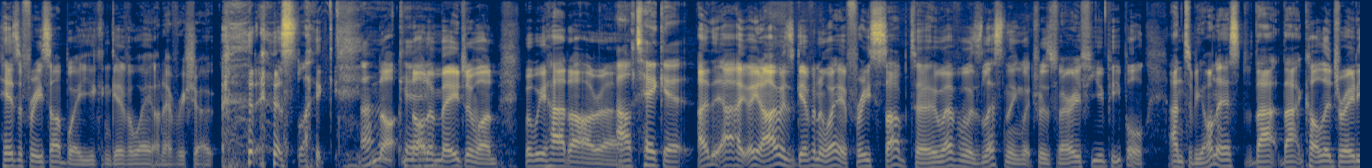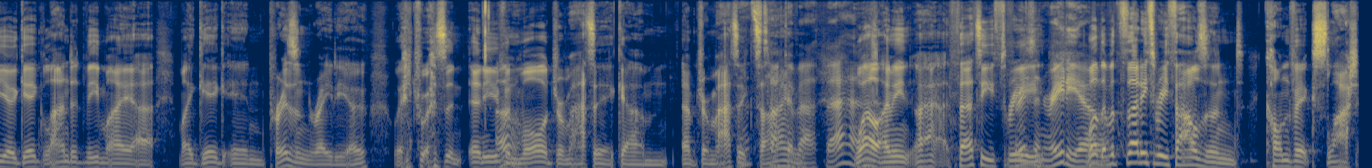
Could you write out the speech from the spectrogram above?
Here's a free subway you can give away on every show. it's like not not a major one, but we had our. Uh, I'll take it. I, I, you know, I was giving away a free sub to whoever was listening, which was very few people. And to be honest, that, that college radio gig landed me my uh, my gig in prison radio, which was an, an even Oh. more dramatic um, dramatic Let's time. talk about that. Well, I mean, uh, thirty three Prison radio. Well, there were thirty three thousand convicts slash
